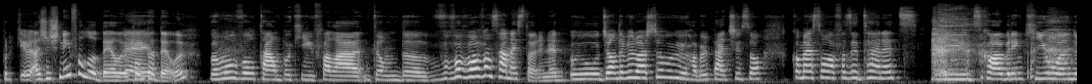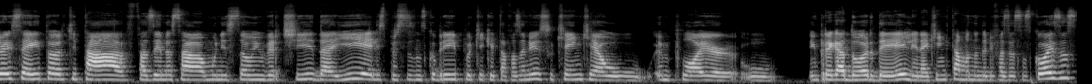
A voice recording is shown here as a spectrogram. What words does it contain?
porque a gente nem falou dela, É. conta dela. Vamos voltar um pouquinho e falar, então, do... Vou, vou avançar na história, né? O John David Washington e o Robert Pattinson começam a fazer tenets e descobrem que o Andre Sator, que tá fazendo essa munição invertida aí, eles precisam descobrir por que, que ele tá fazendo isso, quem que é o employer, o empregador dele, né? Quem que tá mandando ele fazer essas coisas.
